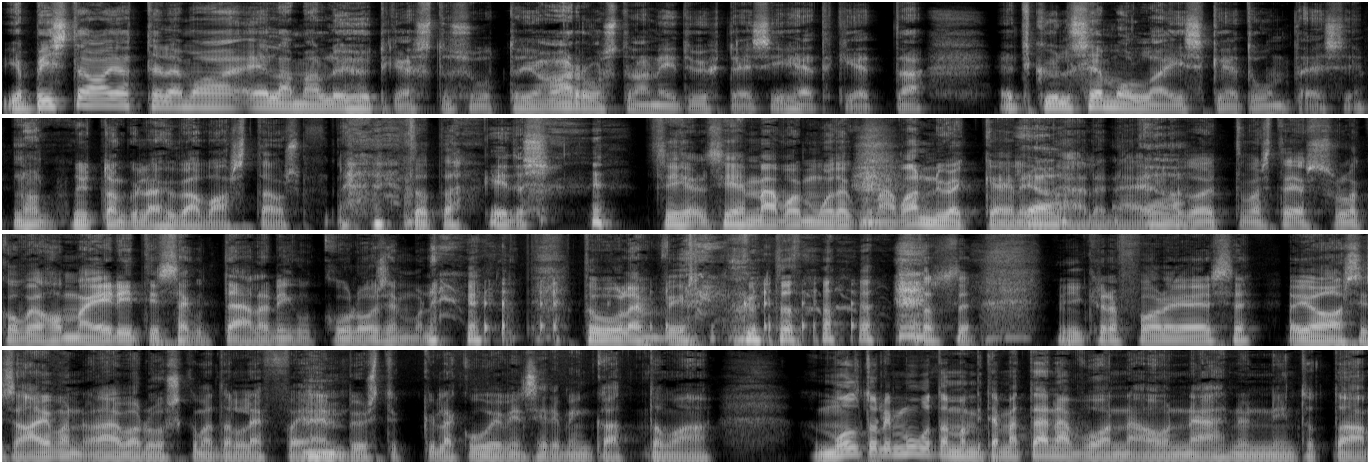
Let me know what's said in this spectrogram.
ja pistää ajattelemaan elämän lyhytkestoisuutta ja arvostaa niitä yhteisiä hetkiä, että, että kyllä se mulla iskee tunteisiin. No nyt on kyllä hyvä vastaus. tota, Kiitos. siihen, siihen mä voin muuta kuin mä vaan nyökkäilen joo, täällä näin. Joo. Toivottavasti jos sulla kovin homma editissä, kun täällä niin kuuluu semmoinen tuulenpiiri, kun tuossa mikrofoni Joo, siis aivan, aivan uskomaton leffa ja mm. en pysty kyllä kuivin silmin katsomaan. Mulla tuli muutama, mitä mä tänä vuonna oon nähnyt, niin tota,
